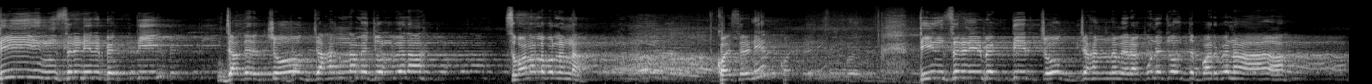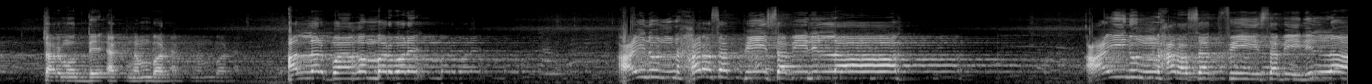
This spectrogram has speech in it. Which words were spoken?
তিন শ্রেণীর ব্যক্তি যাদের চোখ জাহান নামে জ্বলবে না সুবহানাল্লাহ বললেন না কয় শ্রেণীর তিন শ্রেণীর ব্যক্তির চোখ জাহান নামের আগুনে জ্বলতে পারবে না তার মধ্যে এক নাম্বার আল্লাহর পয়গম্বর বলে, আইনুন হারাসাত ফি সাবিলিল্লাহ, আইনুন হারাসাত ফি সাবিলিল্লাহ।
